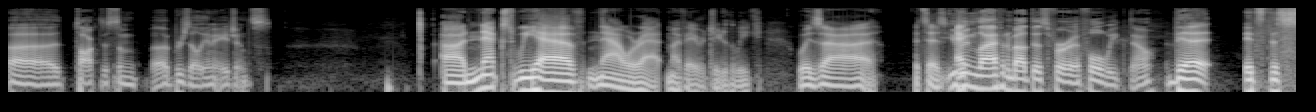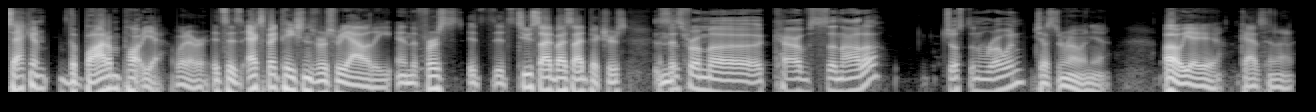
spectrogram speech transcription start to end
uh talk to some uh, Brazilian agents. Uh, next we have now we're at my favorite tweet of the week was uh it says You've been laughing about this for a full week now. the it's the second, the bottom part. Yeah, whatever. It says expectations versus reality, and the first it's it's two side by side pictures. This And the, is from uh, Cav Sonata, Justin Rowan. Justin Rowan, yeah. Oh yeah, yeah, yeah. Cavs Sonata.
